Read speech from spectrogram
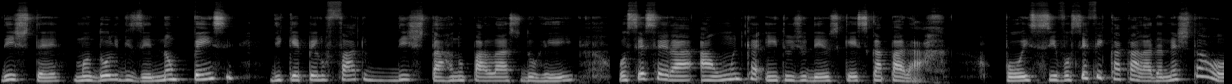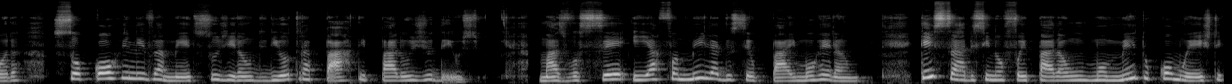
de Esté, mandou-lhe dizer: Não pense de que, pelo fato de estar no palácio do rei, você será a única entre os judeus que escapará. Pois se você ficar calada nesta hora, socorro e livramento surgirão de outra parte para os judeus. Mas você e a família de seu pai morrerão. Quem sabe se não foi para um momento como este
